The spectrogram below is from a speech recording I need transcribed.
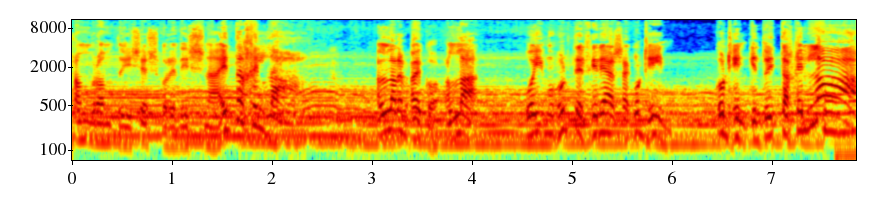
সম্ভ্রম তুই শেষ করে দিস না। ইত্তাকিল্লাহ আল্লাহরে ভয় কর। আল্লাহ ওই মুহূর্তে ফিরে আসা কঠিন কঠিন কিন্তু ইত্তাকিল্লাহ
